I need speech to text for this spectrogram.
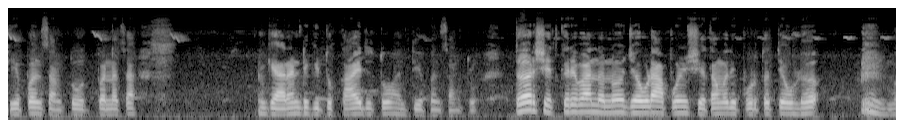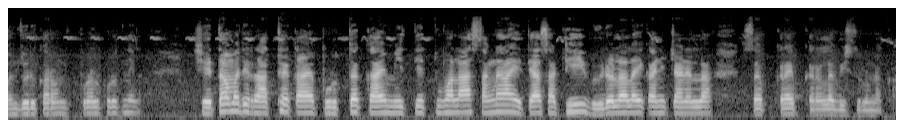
ते पण सांगतो. उत्पन्नाचा गॅरंटी घेतो काय देतो आणि ते पण सांगतो. तर शेतकरी बांधवांनो जेवढं आपण शेतामध्ये पुरतं तेवढं मंजुरी करून पुरायला पुरत नाही. शेतामध्ये राहतं काय पुरतं काय मी ते तुम्हाला आज सांगणार आहे. त्यासाठी व्हिडिओला लाईक आणि चॅनलला सबस्क्राईब करायला विसरू नका.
